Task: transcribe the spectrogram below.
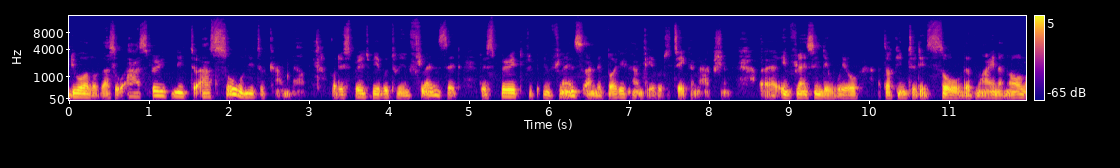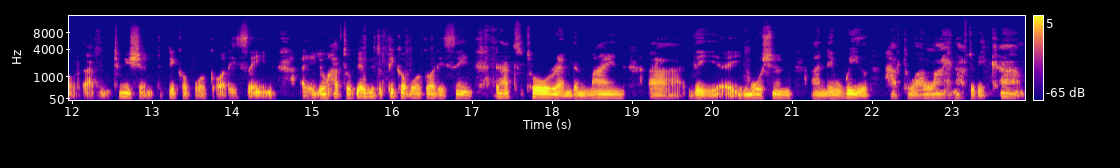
do all of that. So our spirit need to, our soul need to calm down for the Spirit to be able to influence it. The Spirit influence and the body can be able to take an action, uh, influencing the will talking to the soul, the mind, and all of that intuition to pick up what God is saying. Uh, you have to be able to pick up what God is saying. That soul the mind, uh, the uh, emotion, and the will have to align, have to be calm,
